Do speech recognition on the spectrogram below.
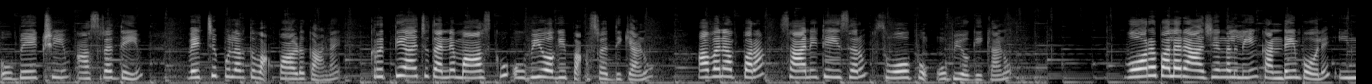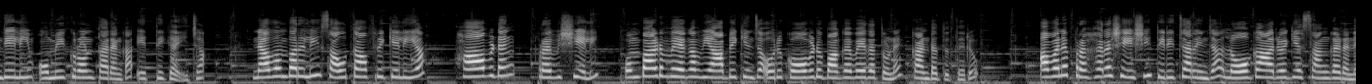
ഉപേക്ഷയും അശ്രദ്ധയും വെച്ച് പുലർത്തുവാൻ പാടുകാണേ കൃത്യമായിട്ട് തന്നെ മാസ്ക് ഉപയോഗിപ്പാൻ ശ്രദ്ധിക്കാണു അവനപ്പുറ സാനിറ്റൈസറും സോപ്പും ഉപയോഗിക്കാണു വേറെ പല രാജ്യങ്ങളിലെയും കണ്ടയും പോലെ ഇന്ത്യയിലെയും ഒമിക്രോൺ തരംഗ എത്തിക്കഴിച്ച നവംബറിലെ സൗത്ത് ആഫ്രിക്കയിലെ ഹാവ്ഡങ് പ്രവിശ്യയിൽ ഒമ്പാടും വേഗം വ്യാപിക്കുന്ന ഒരു കോവിഡ് വകഭേദത്തുണെ കണ്ടെത്തിത്തരും. അവനെ പ്രഹരശേഷി തിരിച്ചറിഞ്ഞ ലോകാരോഗ്യ സംഘടന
